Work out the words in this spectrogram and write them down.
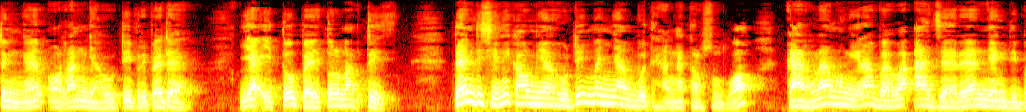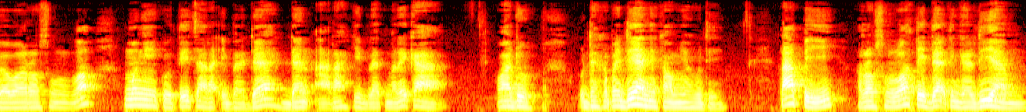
dengan orang Yahudi beribadah, yaitu Baitul Maqdis. Dan di sini kaum Yahudi menyambut hangat Rasulullah karena mengira bahwa ajaran yang dibawa Rasulullah mengikuti cara ibadah dan arah kiblat mereka. Waduh, udah kepedean nih kaum Yahudi. Tapi Rasulullah tidak tinggal diam.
